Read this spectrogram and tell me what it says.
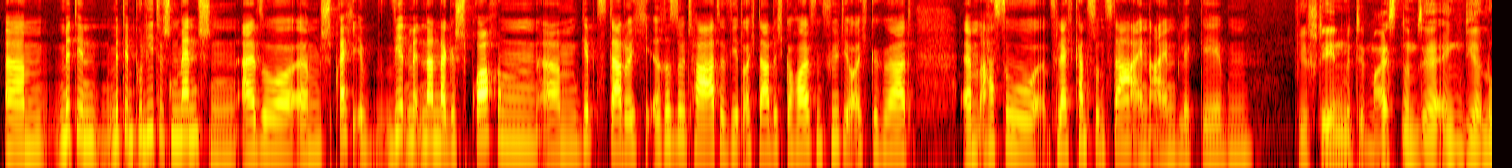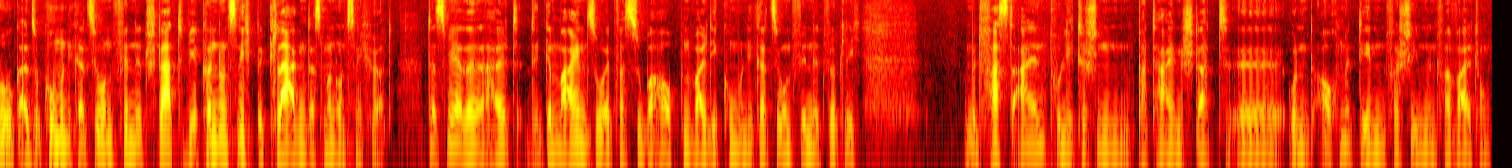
ähm, mit, den, mit den politischen Menschen? Also ähm, sprech, wird miteinander gesprochen? Ähm, Gibt es dadurch Resultate? Wird euch dadurch geholfen? Fühlt ihr euch gehört? Hast du, vielleicht kannst du uns da einen Einblick geben. Wir stehen mit den meisten im sehr engen Dialog. Also Kommunikation findet statt. Wir können uns nicht beklagen, dass man uns nicht hört. Das wäre halt gemein, so etwas zu behaupten, weil die Kommunikation findet wirklich mit fast allen politischen Parteien statt äh, und auch mit den verschiedenen Verwaltungen.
